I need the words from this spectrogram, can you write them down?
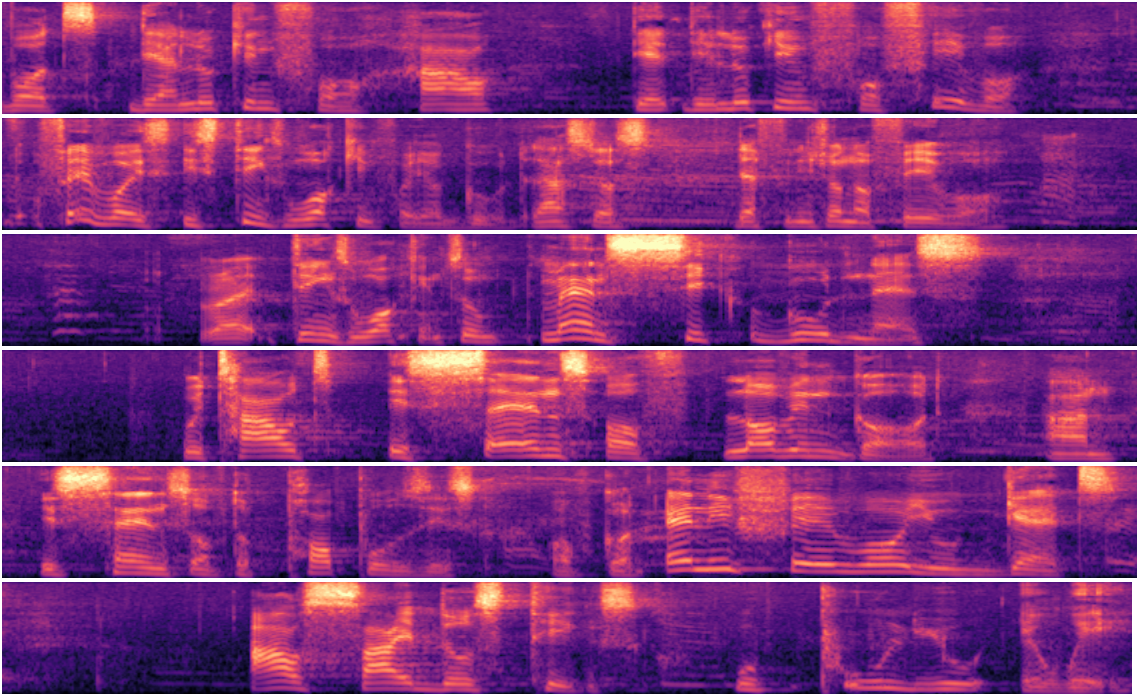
but they are looking for how, they're, they're looking for favor. Favor is, is things working for your good. That's just definition of favor. Right? Things working. So men seek goodness without a sense of loving God and a sense of the purposes of God. Any favor you get outside those things will pull you away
